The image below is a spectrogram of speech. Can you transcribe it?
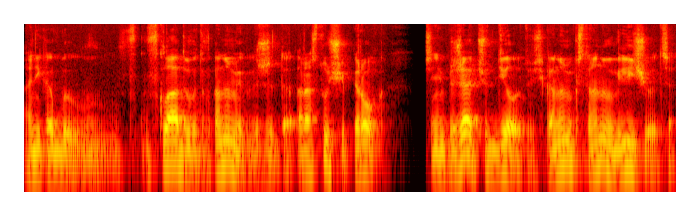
Они как бы вкладывают в экономику. Это же растущий пирог. То есть, они приезжают, что-то делают. То есть, экономика страны увеличивается.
